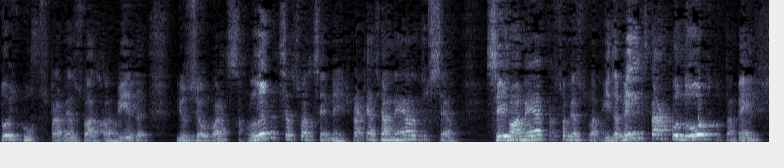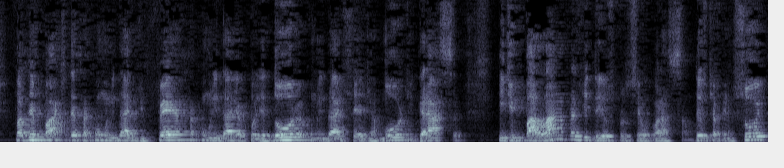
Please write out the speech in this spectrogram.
dois cultos para abençoar a sua vida e o seu coração. Lance a sua semente para que as janelas do céu sejam abertas sobre a sua vida. Vem estar conosco também fazer parte dessa comunidade de fé, essa comunidade acolhedora, comunidade cheia de amor, de graça e de palavra de Deus para o seu coração. Deus te abençoe,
